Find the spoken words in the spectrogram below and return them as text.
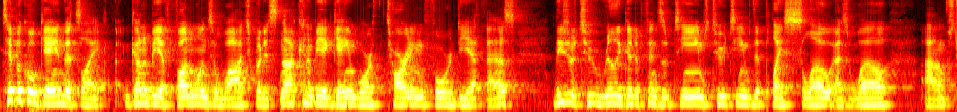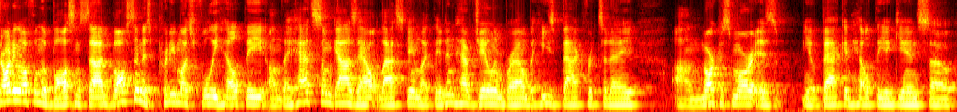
typical game that's like going to be a fun one to watch, but it's not going to be a game worth targeting for DFS. These are two really good defensive teams, two teams that play slow as well. Um, starting off on the Boston side, Boston is pretty much fully healthy. Um, they had some guys out last game, like they didn't have Jaylen Brown, but he's back for today. Um, Marcus Smart is you know back and healthy again, so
